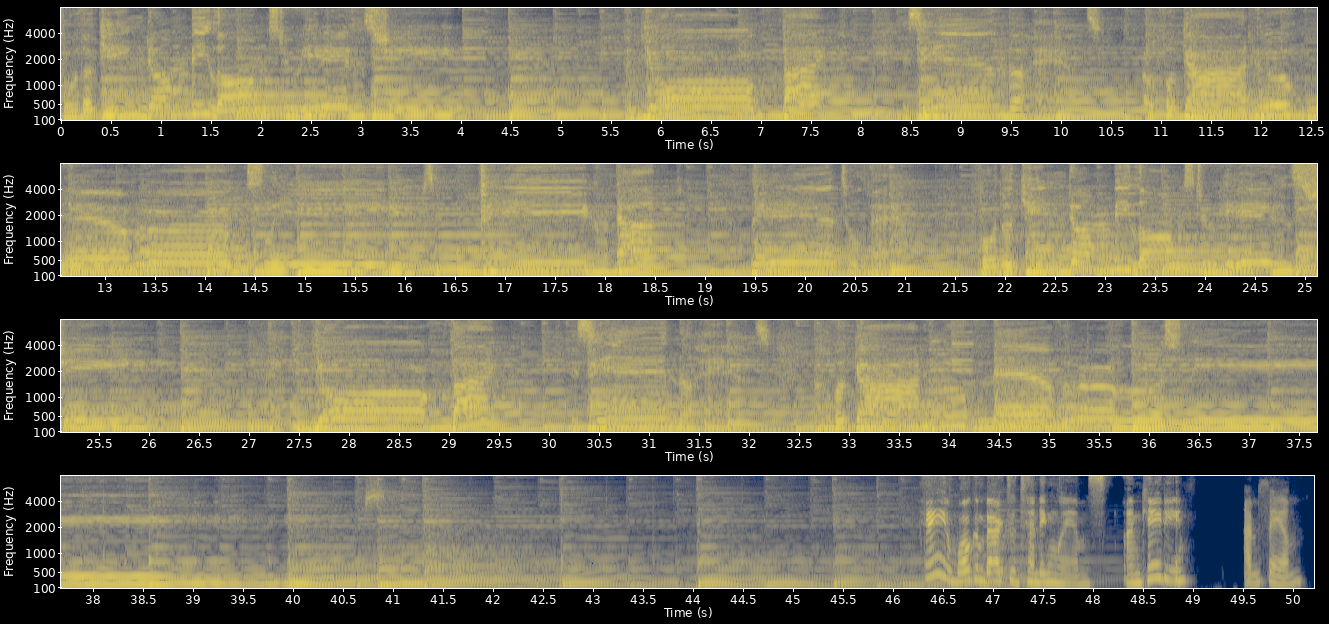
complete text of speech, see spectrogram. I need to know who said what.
Speaker 1: For the kingdom belongs to his sheep. And your life is in the hands of a God who never sleeps. Fear not, little lamb, for the kingdom belongs to his of a God who never sleeps.
Speaker 2: Hey, and welcome back to Tending Lambs. I'm Katie,
Speaker 3: I'm Sam.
